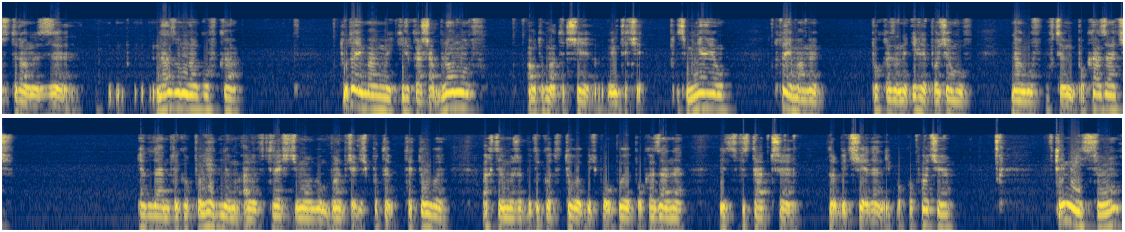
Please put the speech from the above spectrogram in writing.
strony z nazwą nagłówka. Tutaj mamy kilka szablonów. Automatycznie widać się zmieniają. Tutaj mamy pokazane ile poziomów nagłówku chcemy pokazać. Ja dodałem tego po jednym, ale w treści mogą być jakieś potem tytuły, a chcemy, żeby tylko tytuły być, były pokazane, więc wystarczy zrobić jeden i po kłopocie. W tym miejscu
